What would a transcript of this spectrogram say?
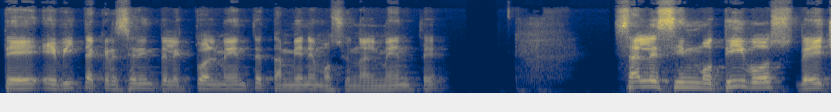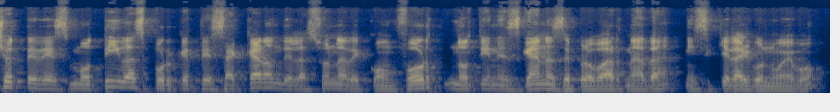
te evita crecer intelectualmente, también emocionalmente. Sales sin motivos, de hecho te desmotivas porque te sacaron de la zona de confort, no tienes ganas de probar nada, ni siquiera algo nuevo,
